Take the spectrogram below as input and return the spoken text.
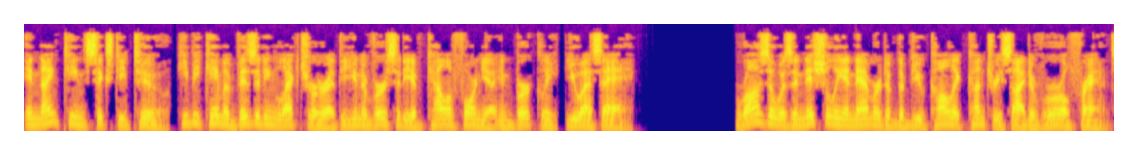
In 1962, he became a visiting lecturer at the University of California in Berkeley, USA. Raza was initially enamored of the bucolic countryside of rural France.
